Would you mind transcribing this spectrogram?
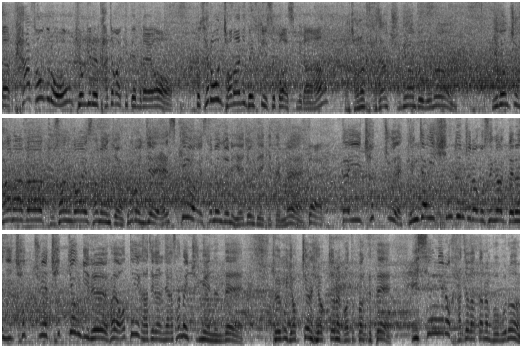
어, 타선으로 경기를 가져갔기 때문에요. 또 새로운 전환이 될 수도 있을 것 같습니다. 자, 저는 가장 중요한 부분은 이번 주 하나가 두산과의 3연전 그리고 이제 SK와의 3연전이 예정돼 있기 때문에 네. 그러니까 이 첫 주에 굉장히 힘든 주라고 생각되는 이 첫 주의 첫 경기를 과연 어떻게 가져가느냐가 상당히 중요했는데 결국 역전에 역전을 거듭한 끝에 이 승리로 가져갔다는 부분은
